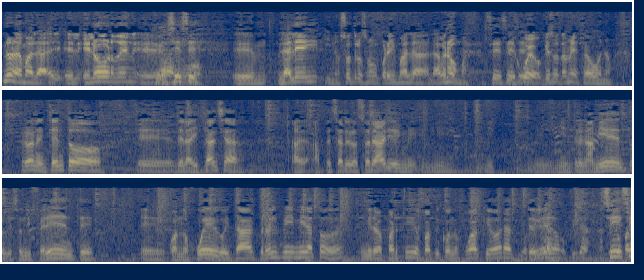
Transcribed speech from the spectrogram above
No la mala, el, el orden, eh, Sí, sí. Eh, la ley, y nosotros somos por ahí más la, la broma, Sí, sí, el sí. juego, que eso también está bueno. Pero bueno, intento eh, de la distancia, a, a pesar de los horarios y mi, mi- mi- mi- mi entrenamiento, que son diferentes, eh, cuando juego y tal. Pero él mi- mira todo, ¿eh? Mira los partidos, papi, cuando jugás, qué hora, ¿Y te veo. Sí, sí.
